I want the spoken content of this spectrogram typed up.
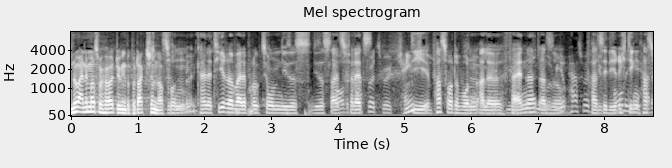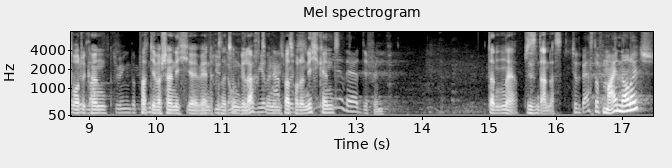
No animals were hurt during the production of wurden keine Tiere bei der Produktion dieses, dieses Slides verletzt. Die Passworte wurden alle verändert, also falls ihr die richtigen Passworte könnt, habt ihr wahrscheinlich äh, während der Präsentation gelacht. Wenn ihr die Passworte nicht kennt, dann, naja, sie sind anders. To the best of my knowledge,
